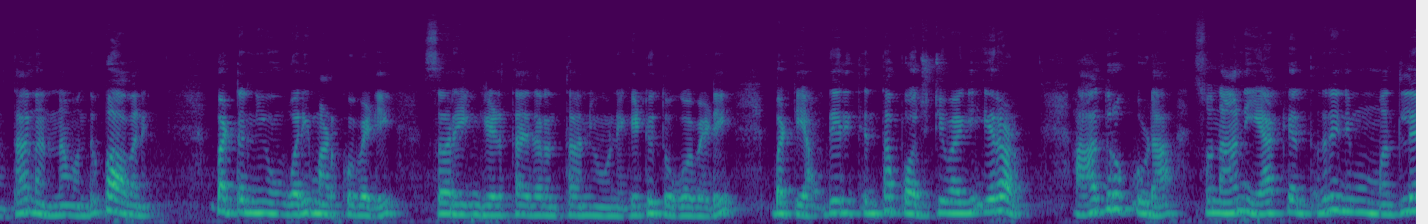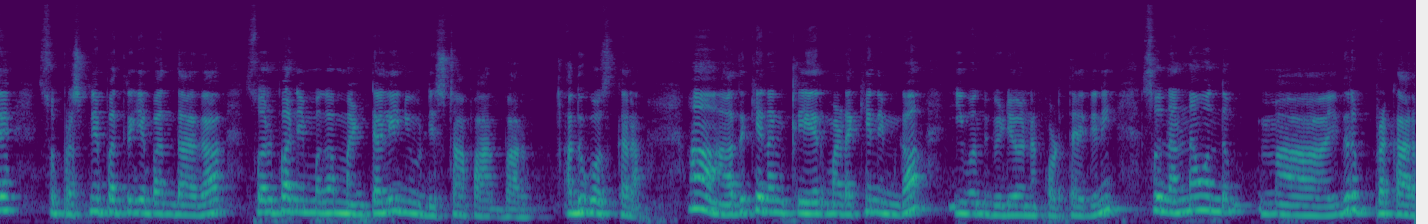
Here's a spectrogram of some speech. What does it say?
ಅಂತ ನನ್ನ ಒಂದು ಭಾವನೆ. ಬಟ್ ನೀವು ವರಿ ಮಾಡ್ಕೋಬೇಡಿ. ಸರ್ ಹಿಂಗೆ ಹೇಳ್ತಾ ಇದ್ದಾರಂತ ನೀವು ನೆಗೆಟಿವ್ ತೊಗೋಬೇಡಿ. ಬಟ್ ಯಾವುದೇ ರೀತಿಯಂಥ ಪಾಸಿಟಿವ್ ಆಗಿ ಇರೋಣ ಆದರೂ ಕೂಡ ಸೊ ನಾನು ಯಾಕೆ ಅಂತಂದರೆ ನಿಮ್ಮ ಮೊದಲೇ ಸೊ ಪ್ರಶ್ನೆ ಪತ್ರಿಕೆ ಬಂದಾಗ ಸ್ವಲ್ಪ ನಿಮಗೆ ಮೆಂಟಲಿ ನೀವು ಡಿಸ್ಟರ್ಬ್ ಆಗಬಾರ್ದು. ಅದಕ್ಕೋಸ್ಕರ ಹಾಂ, ಅದಕ್ಕೆ ನಾನು ಕ್ಲಿಯರ್ ಮಾಡೋಕ್ಕೆ ನಿಮ್ಗೆ ಈ ಒಂದು ವಿಡಿಯೋನ ಕೊಡ್ತಾ ಇದ್ದೀನಿ. ಸೊ ನನ್ನ ಒಂದು ಇದ್ರ ಪ್ರಕಾರ,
